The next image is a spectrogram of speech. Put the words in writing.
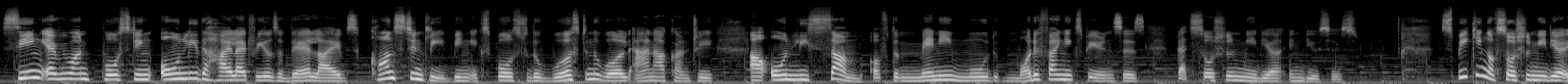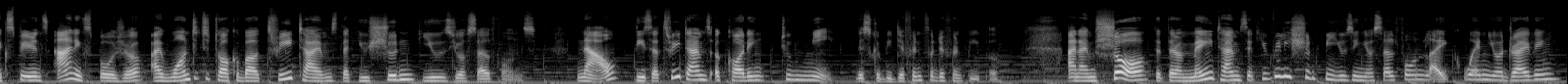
Seeing everyone posting only the highlight reels of their lives, constantly being exposed to the worst in the world and our country, are only some of the many mood modifying experiences that social media induces. Speaking of social media experience and exposure, I wanted to talk about three times that you shouldn't use your cell phones. Now, these are three times according to me. This could be different for different people. And I'm sure that there are many times that you really shouldn't be using your cell phone, like when you're driving.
